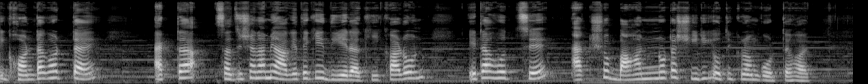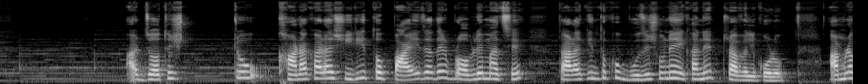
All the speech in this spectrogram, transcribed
এই ঘন্টাঘরটায় একটা সাজেশন আমি আগে থেকেই দিয়ে রাখি, কারণ এটা হচ্ছে একশো বাহান্নটা সিঁড়ি অতিক্রম করতে হয়। আর যথেষ্ট খাড়া খাড়া সিঁড়ি, তো পায়ে যাদের প্রবলেম আছে, তারা কিন্তু খুব বুঝে শুনে এখানে ট্রাভেল করো। আমরা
